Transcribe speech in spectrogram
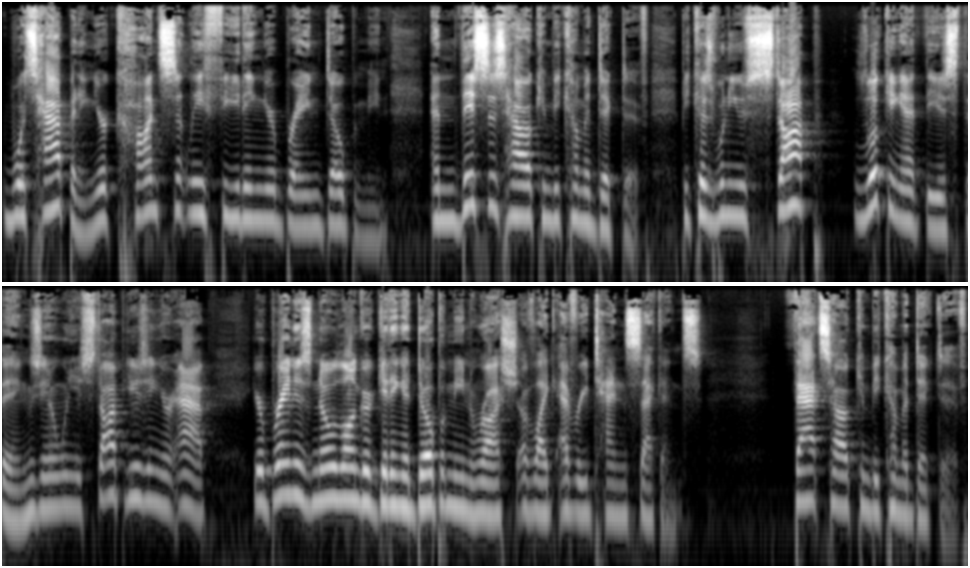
what's happening? You're constantly feeding your brain dopamine. And this is how it can become addictive. Because when you stop looking at these things, you know, when you stop using your app, your brain is no longer getting a dopamine rush of like every 10 seconds. That's how it can become addictive.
